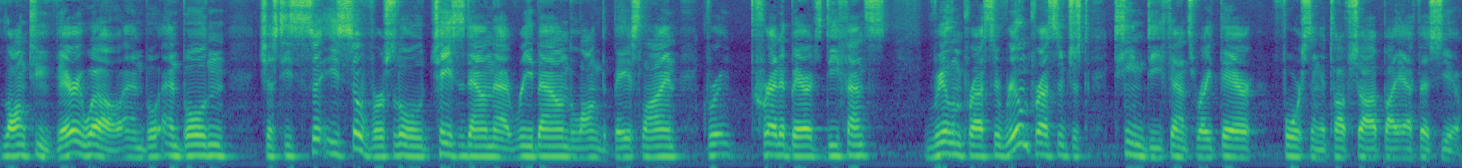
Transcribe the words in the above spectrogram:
long too very well, and and Bolden just he's so, he's so versatile. Chases down that rebound along the baseline. Great credit Barrett's defense real impressive. Real impressive, just team defense right there, forcing a tough shot by FSU.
